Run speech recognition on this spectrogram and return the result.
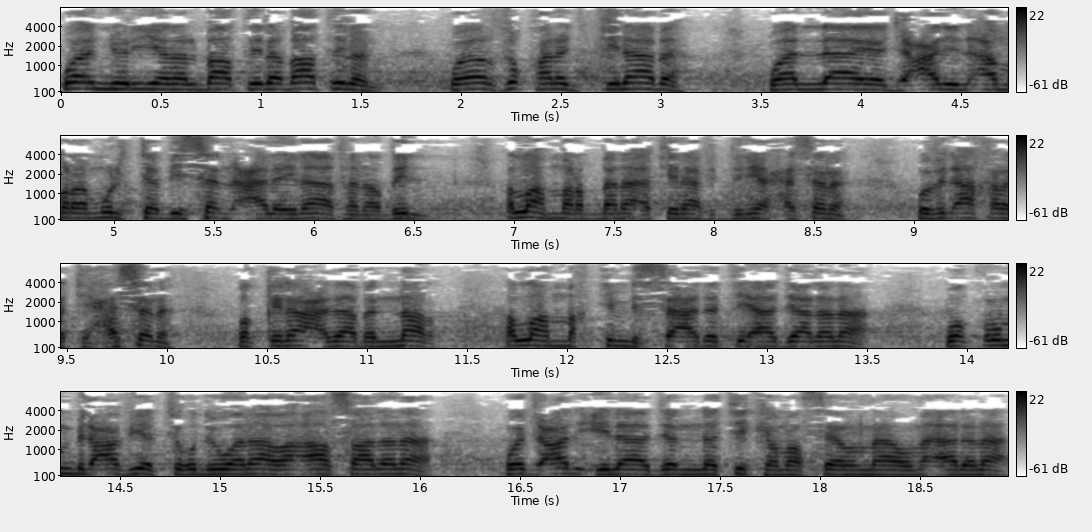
وأن يرينا الباطل باطلا ويرزقنا اجتنابه وأن لا يجعل الأمر ملتبسا علينا فنضل. اللهم ربنا أتنا في الدنيا حسنة وفي الآخرة حسنة وقنا عذاب النار. اللهم اختم بالسعادة آجالنا واقرم بالعافية غدونا وآصالنا واجعل إلى جنتك مصيرنا ومآلنا.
